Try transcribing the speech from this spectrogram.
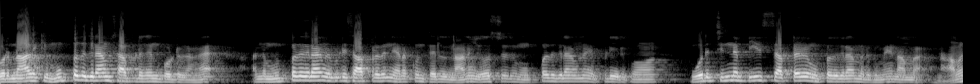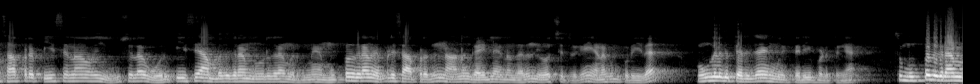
ஒரு நாளைக்கு முப்பது கிராம் சாப்பிடுங்கன்னு போட்டிருக்காங்க. அந்த முப்பது கிராம் எப்படி சாப்பிட்றதுன்னு எனக்கும் தெரியல. நானும் யோசிச்சது முப்பது கிராம்னா எப்படி இருக்கும்? ஒரு சின்ன பீஸ் சாப்பிட்டாவே முப்பது கிராம் இருக்குமே? நம்ம நாம் சாப்பிட்ற பீஸ் எல்லாம் யூஸ்வலாக ஒரு பீஸே ஐம்பது கிராம் நூறு கிராம் இருக்குமே? முப்பது கிராம் எப்படி சாப்பிட்றதுன்னு நானும் கைட்லைன் இருந்தாலும் யோசிச்சுட்ருக்கேன். எனக்கும் புரியல. உங்களுக்கு தெரிஞ்சால் எங்களுக்கு தெரியப்படுத்துங்க. ஸோ முப்பது கிராம்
